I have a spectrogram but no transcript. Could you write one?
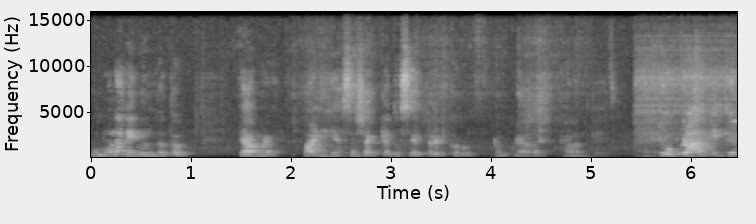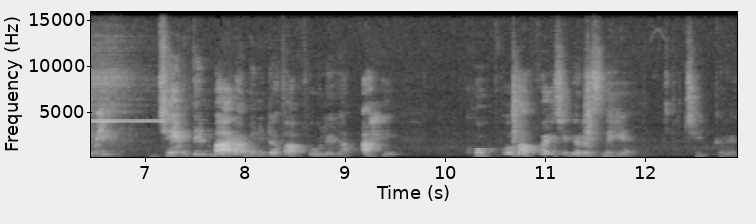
पूर्ण निघून जातो. त्यामुळे पाणी हे असं शक्यतो सेपरेट करून ढोकळ्यावर घालून घ्यायचं. ढोकळा इथे मी जेमतेम बारा मिनिटं वाफवलेला आहे. खूप वाफवायची गरज नाही आहे चेक करेल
